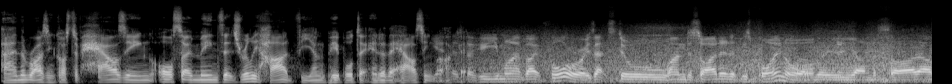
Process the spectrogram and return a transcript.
and the rising cost of housing also means that it's really hard for young people to enter the housing as market. to who you might vote for, or is that still undecided at this point? Or probably undecided. I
